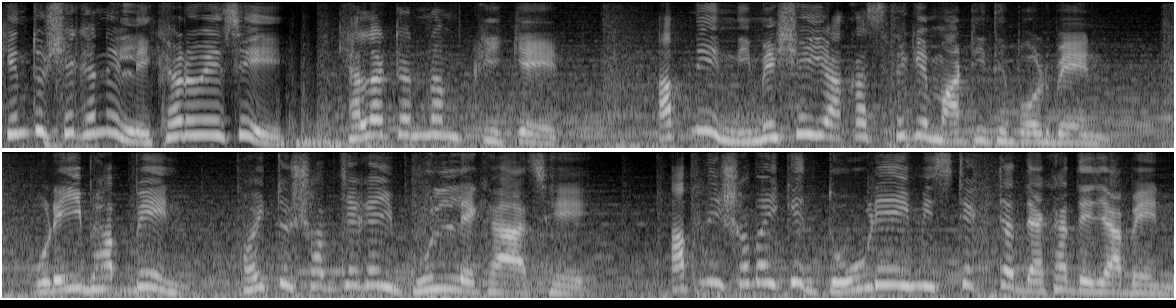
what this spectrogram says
কিন্তু সেখানে লেখা রয়েছে, খেলাটার নাম ক্রিকেট। আপনি নিমেষেই আকাশ থেকে মাটিতে পড়বেন। পড়েই ভাববেন, হয়তো সব জায়গায় ভুল লেখা আছে। আপনি সবাইকে দৌড়ে এই মিস্টেকটা দেখাতে যাবেন।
